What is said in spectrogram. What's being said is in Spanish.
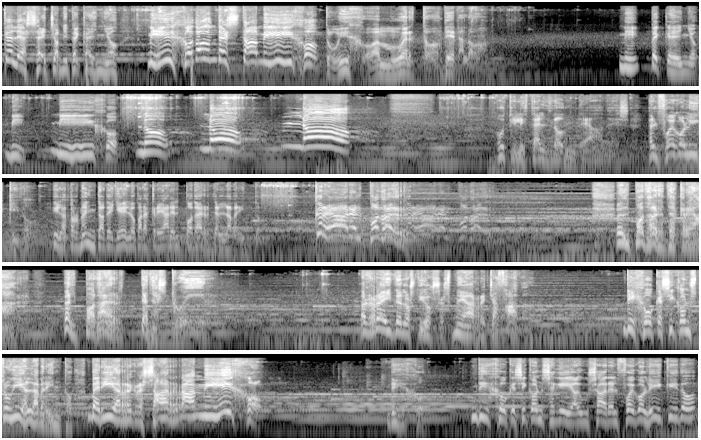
qué le has hecho a mi pequeño? ¡Mi hijo! ¿Dónde está mi hijo? Tu hijo ha muerto, Dédalo. Mi pequeño, mi, mi hijo. No, no, no. Utilicé el don de Hades, el fuego líquido y la tormenta de hielo para crear el poder del laberinto. ¡Crear el poder! ¡Crear el poder! El poder de crear. El poder de destruir. El rey de los dioses me ha rechazado. Dijo que si construía el laberinto, vería regresar a mi hijo. Dijo, dijo que si conseguía usar el fuego líquido...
